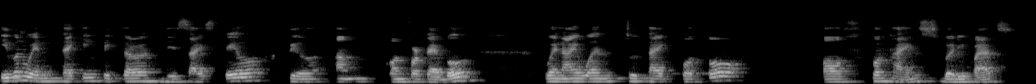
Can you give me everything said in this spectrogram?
Even when taking picture, this I still feel uncomfortable. When I want to take photo of contains body parts,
